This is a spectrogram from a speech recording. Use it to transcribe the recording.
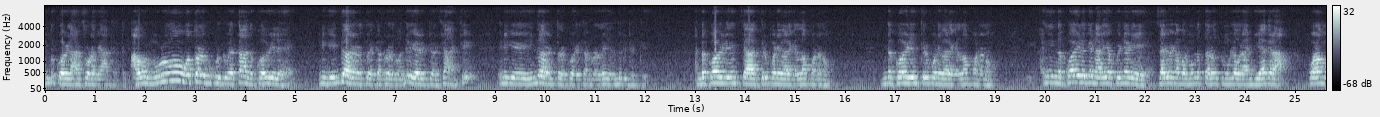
இந்து கோவில் அரசு ஆக்கிறதுக்கு அவர் முழு ஒத்துழைப்பு கொடுக்கவே தான் அந்த கோவிலே இன்னைக்கு இந்து அறநிலைத்துறை கண்ட்ரோலுக்கு வந்து ஏழு எட்டு வருஷம் ஆச்சு. இன்னைக்கு இந்து அறநிலைத்துறை கோயில் கண்ட்ரோலில் இருந்துக்கிட்டு இருக்கு. அந்த கோவிலையும் திருப்பணி வேலைகள்லாம் பண்ணணும். இந்த கோயிலையும் திருப்பணி வேலைகள்லாம் பண்ணணும். இந்த கோயிலுக்கு நிறைய பின்னாடி சர்வே நம்பர் முந்நூற்றி அறுபத்தி மூணில் ஒரு அஞ்சு ஏக்கரா குளம்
